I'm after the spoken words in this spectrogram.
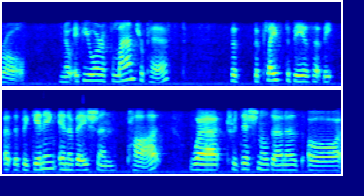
role. You know, if you are a philanthropist, the the place to be is at the at the beginning innovation part, where traditional donors or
